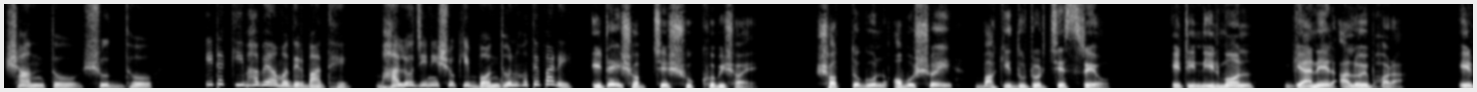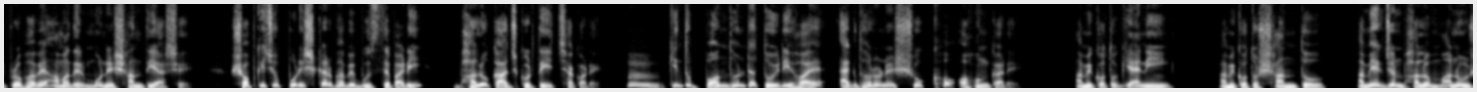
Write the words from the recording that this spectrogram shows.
শান্ত, শুদ্ধ। এটা কীভাবে আমাদের বাধে? ভালো জিনিসও কি বন্ধন হতে পারে? এটাই সবচেয়ে সূক্ষ্ম বিষয়। সত্যগুণ অবশ্যই বাকি দুটোর চেয়ে শ্রেয়। এটি নির্মল, জ্ঞানের আলোয় ভরা। এর প্রভাবে আমাদের মনে শান্তি আসে। সবকিছু পরিষ্কারভাবে বুঝতে পারি ভালো কাজ করতে ইচ্ছা করে। কিন্তু বন্ধনটা তৈরি হয় এক ধরনের সূক্ষ্ম অহংকারে। আমি কত জ্ঞানী আমি কত শান্ত আমি একজন ভালো মানুষ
